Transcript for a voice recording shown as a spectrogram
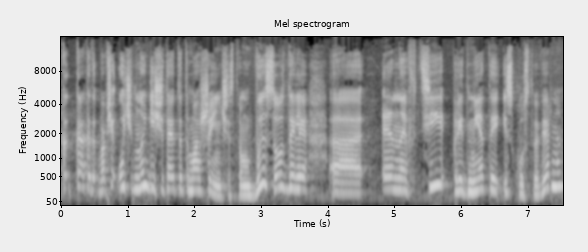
как, как это... Вообще, очень многие считают это мошенничеством. Вы создали э, NFT предметы искусства, верно?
